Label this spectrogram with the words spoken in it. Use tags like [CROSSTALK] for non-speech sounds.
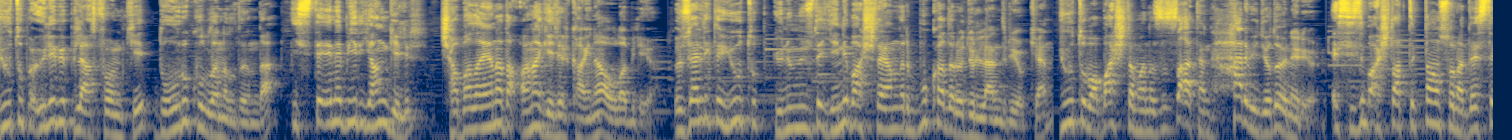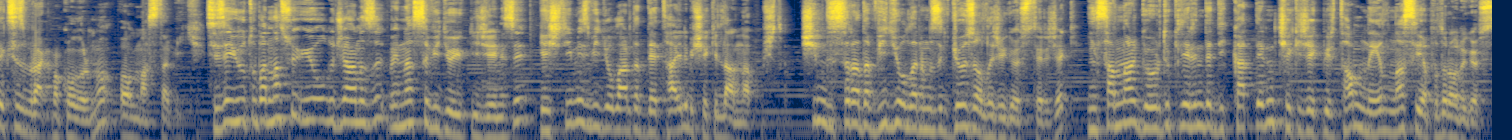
YouTube öyle bir platform ki doğru kullanıldığında isteyene bir yan gelir, çabalayana da ana gelir kaynağı olabiliyor. Özellikle YouTube günümüzde yeni başlayanları bu kadar ödüllendiriyorken YouTube'a başlamanızı zaten her videoda öneriyorum. E sizi başlattıktan sonra desteksiz bırakmak olur mu? Olmaz tabii ki. Size YouTube'a nasıl üye olacağınızı ve nasıl video yükleyeceğinizi geçtiğimiz videolarda detaylı bir şekilde anlatmıştım. Şimdi sırada videolarımızı göz alıcı gösterecek, insanlar gördüklerinde dikkatlerini çekecek bir thumbnail nasıl yapılır onu göstereceğim.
